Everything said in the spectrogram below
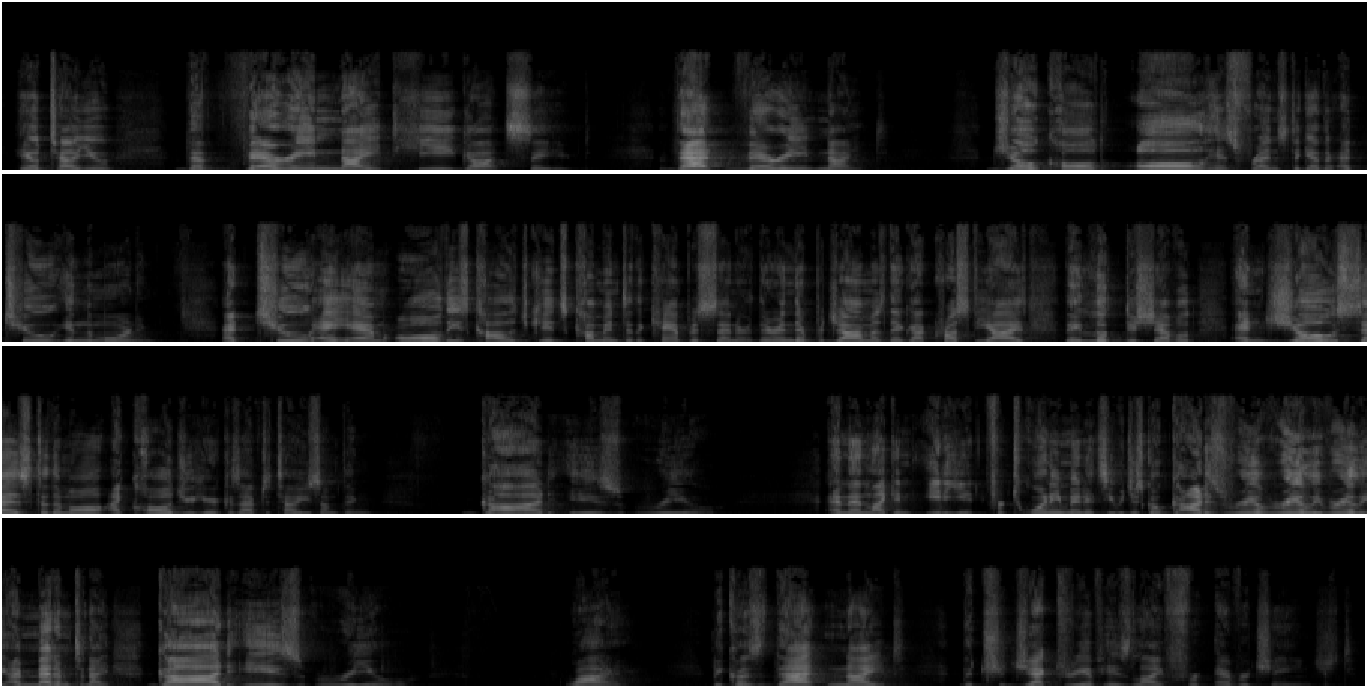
He'll tell you the very night he got saved, that very night, Joe called all his friends together at two in the morning At 2 a.m., all these college kids come into the campus center. They're in their pajamas, they've got crusty eyes, they look disheveled. And Joe says to them all, I called you here because I have to tell you something. God is real. And then, like an idiot, for 20 minutes, he would just go, God is real, really, really. I met him tonight. God is real. Why? Because that night, the trajectory of his life forever changed.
